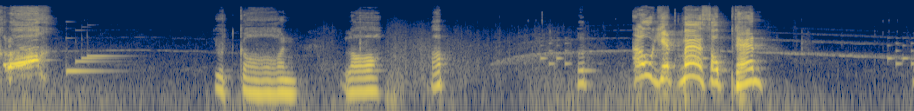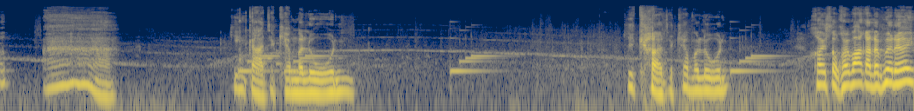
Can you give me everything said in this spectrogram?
ครกหยุดก่อน รอปั๊บปึ๊บเอาเย็ดแม่ศพแทนปึ๊บอ่ากิ้งก่าจากแคมเบรูนกิ้งก่าจากแคมเบรูนคอยส่งค่อยว่ากันนะเพื่อนเอ้ย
